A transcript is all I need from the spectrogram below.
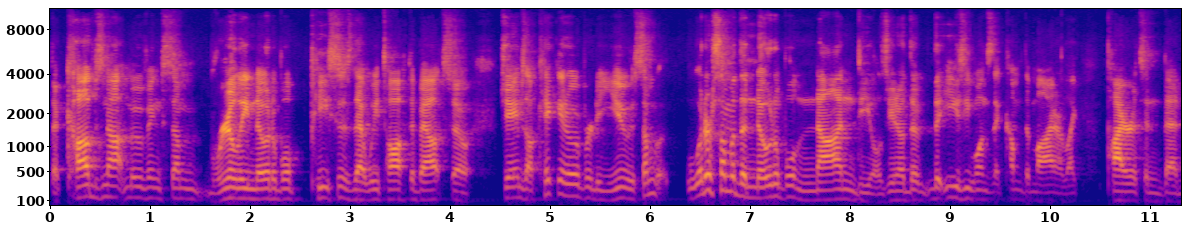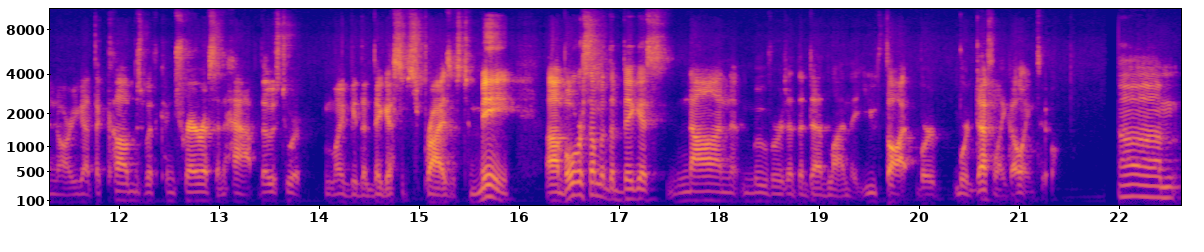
The Cubs not moving some really notable pieces that we talked about. So James, I'll kick it over to you. Some what are some of the notable non-deals? You know, the the easy ones that come to mind are like Pirates and Bednar. You got the Cubs with Contreras and Happ. Those two are might be the biggest surprises to me. Uh, but what were some of the biggest non-movers at the deadline that you thought were were definitely going to? Um,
